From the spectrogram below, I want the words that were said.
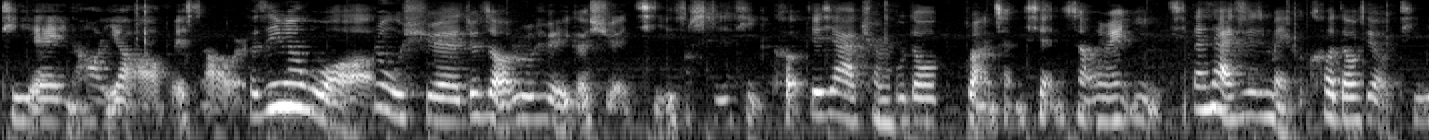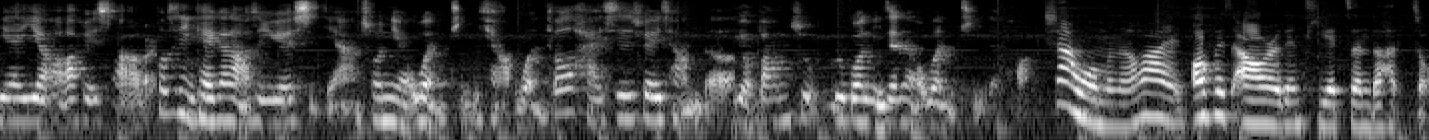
TA，然后也有 office hour。可是因为我入学就只有入学一个学期实体课，接下来全部都转成线上，因为疫情。但是还是每个课都是有 TA，也有 office hour，或是你可以跟老师约时间啊，说你有问题，你想要问，都还是非常的有帮助。如果你真的有问题的话，像我们的话，office hour 跟 TA 真的很重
